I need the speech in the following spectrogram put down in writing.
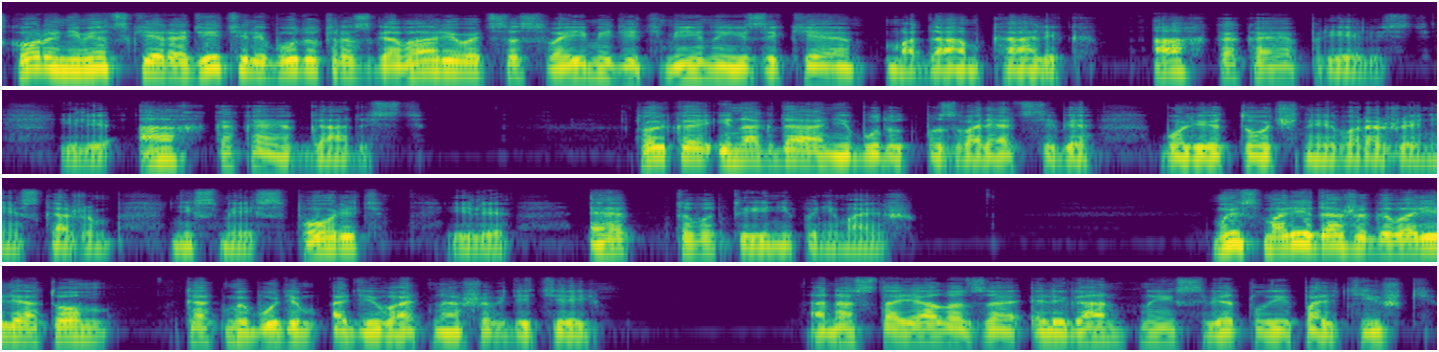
Скоро немецкие родители будут разговаривать со своими детьми на языке «мадам Калик». «Ах, какая прелесть!» или «Ах, какая гадость!» Только иногда они будут позволять себе более точные выражения, скажем, «не смей спорить» или «этого ты не понимаешь». Мы с Мари даже говорили о том, как мы будем одевать наших детей. Она стояла за элегантные светлые пальтишки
